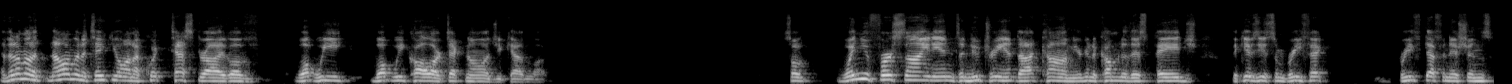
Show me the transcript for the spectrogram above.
And then I'm gonna, now I'm gonna take you on a quick test drive of what we, what we call our technology catalog. So when you first sign in to newtrient.com, you're gonna come to this page that gives you some brief brief definitions,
